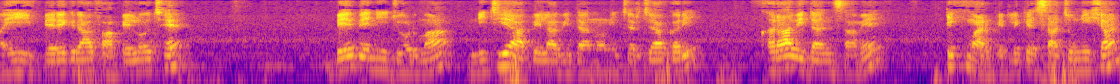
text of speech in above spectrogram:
અહીં પેરેગ્રાફ આપેલો છે. બે બેની જોડમાં નીચે આપેલા વિધાનોની ચર્ચા કરી. ખરા વિધાન સામે ટીક માર્ક એટલે કે સાચું નિશાન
